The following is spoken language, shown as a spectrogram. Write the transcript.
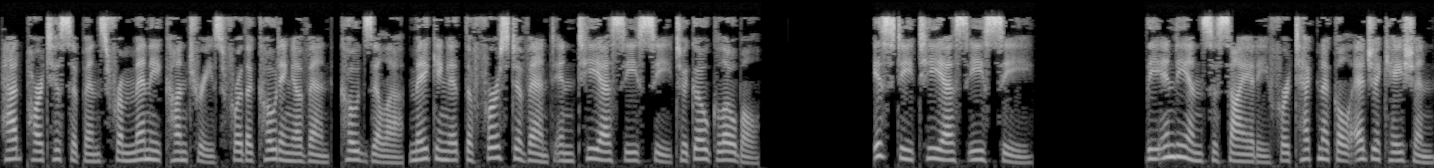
had participants from many countries for the coding event Codezilla making it the first event in TSEC to go global. ISTE TSEC, the Indian Society for Technical Education,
